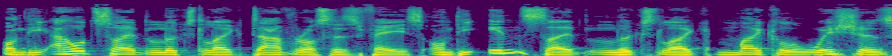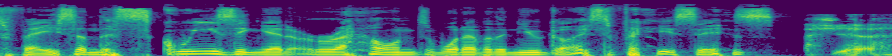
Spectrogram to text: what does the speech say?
on the outside looks like Davros's face, on the inside looks like Michael Wisher's face, and they're squeezing it around whatever the new guy's face is. yeah.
